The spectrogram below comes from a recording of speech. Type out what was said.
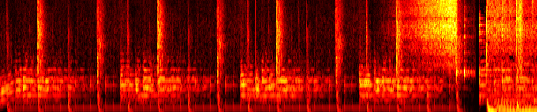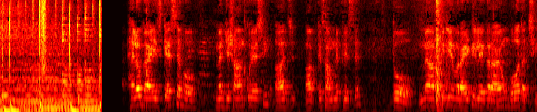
हेलो गाइस, कैसे हो? मैं जिशान कुरैशी, आज आपके सामने फिर से। तो मैं आपके लिए वैरायटी लेकर आया हूँ, बहुत अच्छी।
